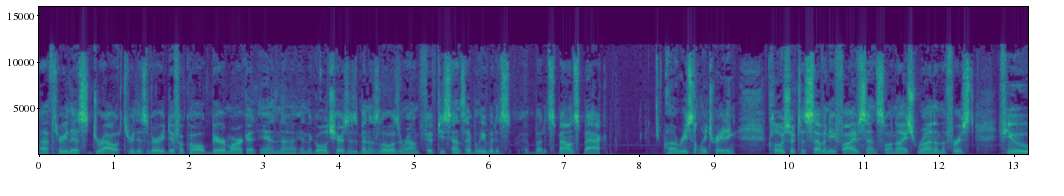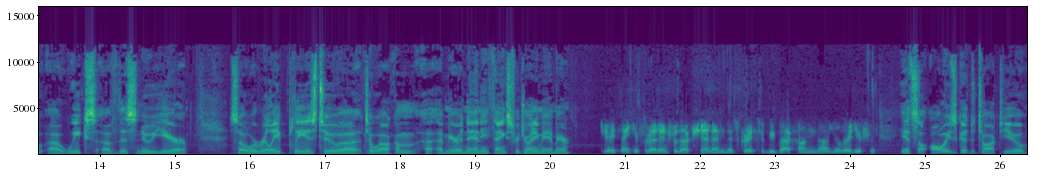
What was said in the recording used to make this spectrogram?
uh, through this drought, through this very difficult bear market in uh, in the gold shares has been as low as around 50 cents, I believe, but it's but it's bounced back. Uh, recently trading closer to 75 cents. So a nice run in the first few uh, weeks of this new year. So we're really pleased to uh, to welcome uh, Amir Adnani. Thanks for joining me, Amir. Jay, thank you for that introduction, and it's great to be back on uh, your radio show. It's always good to talk to you.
